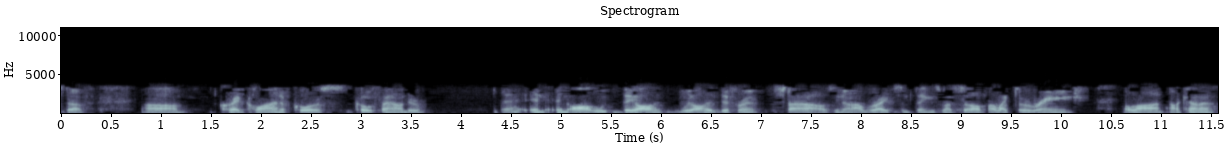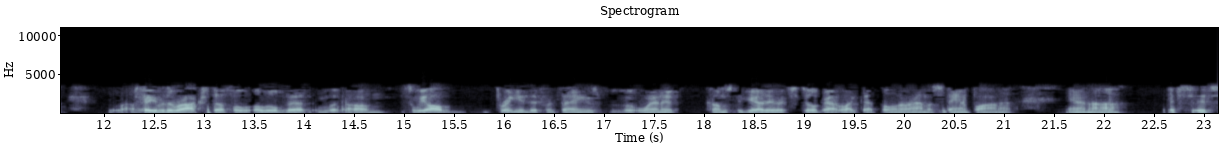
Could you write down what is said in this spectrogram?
stuff. Um, Craig Klein, of course, co-founder, and and all they all we all have different styles. You know, I'll write some things myself. I like to arrange a lot. I kind of favor the rock stuff a, a little bit, but um, so we all bring in different things. But when it comes together, it's still got like that Bonerama stamp on it, and uh, it's it's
